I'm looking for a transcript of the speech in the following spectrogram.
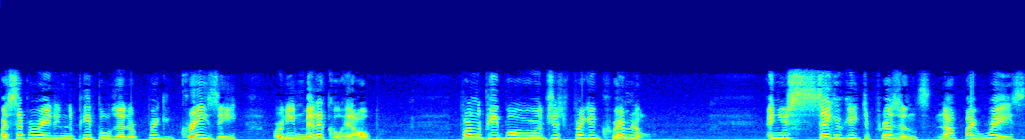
by separating the people that are friggin' crazy or need medical help from the people who are just friggin' criminal. And you segregate the prisons not by race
